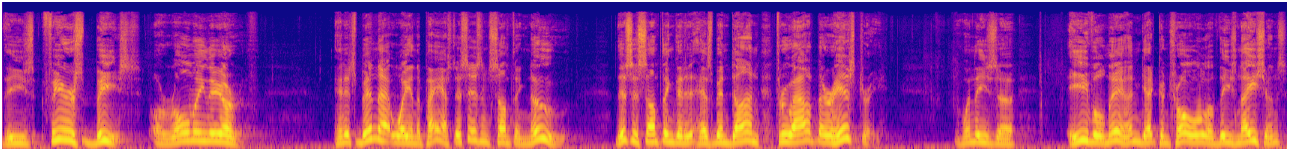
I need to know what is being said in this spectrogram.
These fierce beasts are roaming the earth. And it's been that way in the past. This isn't something new. This is something that has been done throughout their history. When these uh, evil men get control of these nations,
